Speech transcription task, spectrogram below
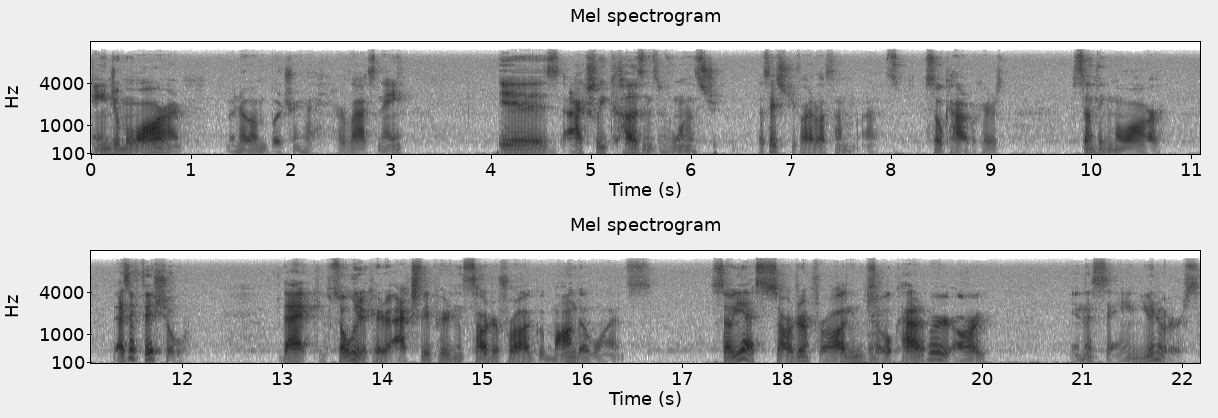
Angel Mawar, I know I'm butchering that, her last name, is actually cousins with one of the, let's say Street Fighter last time, uh, Soul Calibur characters. Something Mawar. That's official that Soul Eater character actually appeared in the Sergeant Frog manga once. So yes, Sergeant Frog and Soul Calibur are in the same universe.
